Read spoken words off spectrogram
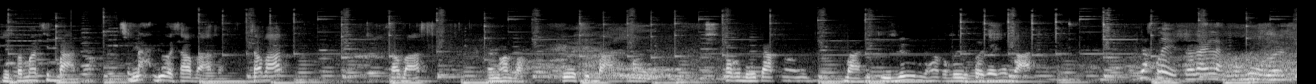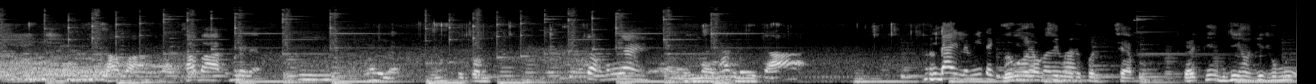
กินประมาณสิบบาทเนาะ10บาทด้วยชาวบาทชาวบาทชาวบาทเป็นพันบาทด้วยสิบบาทมาเขาก็บูจักบาทที่กี่ลืมนะครับก็บูเคยใช้เงินบาท ยักเลขอะไรแหละของหนูเลยชาวบาทชาวบาทไม่ได้แหละอืมไม่ได้แหละทุกคนจอกมันใหญ่เออไม่มากเลยจ้าไม่ได้เลยมีแต่กินลุงเขาลองชิมดูทุกคนแซ่บแต่จริงจริงเขากินคุ้มมือ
